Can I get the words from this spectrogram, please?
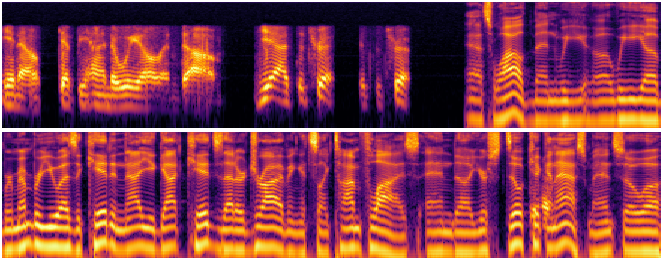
you know, get behind the wheel. And um, yeah, it's a trip. It's a trip. That's wild, man. We uh, we uh, remember you as a kid, and now you got kids that are driving. It's like time flies, and uh, you're still kicking ass, man. So uh,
